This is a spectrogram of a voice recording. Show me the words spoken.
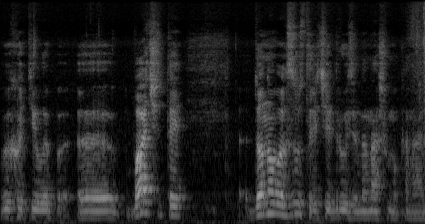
ви хотіли б е, бачити. До нових зустрічей, друзі, на нашому каналі.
